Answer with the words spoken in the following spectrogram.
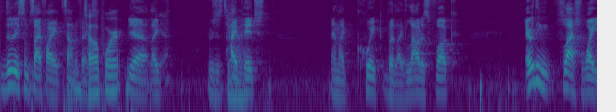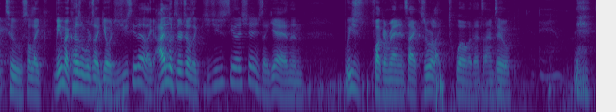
literally some sci-fi sound effects. Teleport. yeah, like Yeah. it was just Yeah. high pitched and like quick, but like loud as fuck. Everything flashed white too. So like me and my cousin were just like, "Yo, did you see that?" Like I looked at her, I was like, "Did you see that shit?" And she's like, "Yeah." And then we just fucking ran inside because we were like 12 at that time too. Damn.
